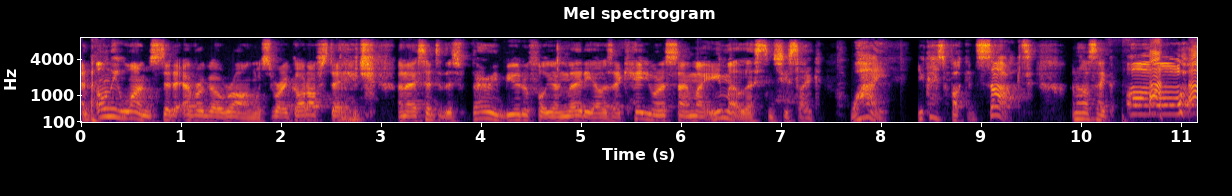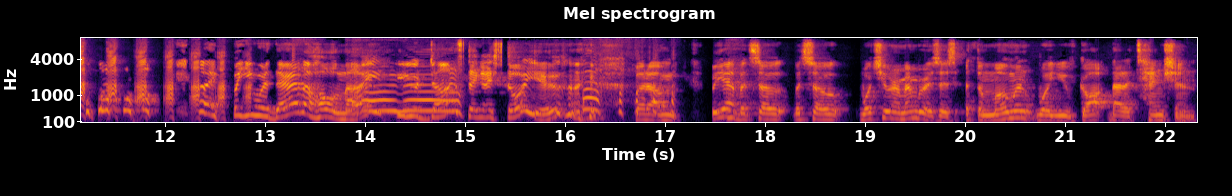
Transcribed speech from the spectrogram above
and only once did it ever go wrong, which is where I got off stage and I said to this very beautiful young lady, I was like, "Hey, do you want to sign my email list?" And she's like, "Why?" You guys fucking sucked. And I was like, oh, like, but you were there the whole night. Oh, no. You were dancing. I saw you. but, um, but yeah, but so, but so what you remember is, is at the moment where you've got that attention,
